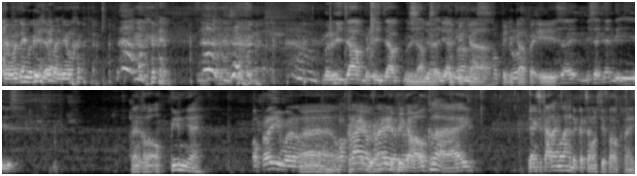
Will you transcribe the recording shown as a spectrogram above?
yang penting berhijab kan dia mah. Berhijab, berhijab bisa bisa jadi. tipikal, tipikal PIS. Bisa bisa jadi. Is. Nah kalau Oki nih ya. Oke, gimana? Nah, Okrai, Okrai, Tipikal Okrai. Yang sekarang lah deket sama siapa Okrai?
